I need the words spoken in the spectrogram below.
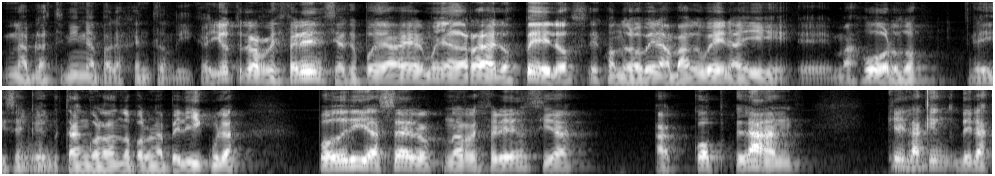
Una plastilina para gente rica. Y otra referencia que puede haber muy agarrada a los pelos es cuando lo ven a Ben ahí eh, más gordo, que dicen que está engordando para una película. Podría ser una referencia a Copland, que es la que, de las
